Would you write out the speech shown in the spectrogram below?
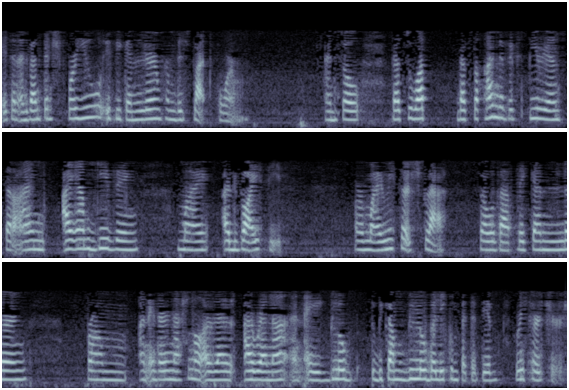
It's an advantage for you if you can learn from this platform. And so that's what that's the kind of experience that I'm I am giving my advisees or my research class so that they can learn from an international arena and a globe to become globally competitive researchers.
